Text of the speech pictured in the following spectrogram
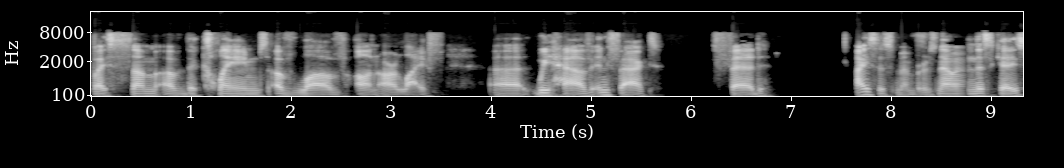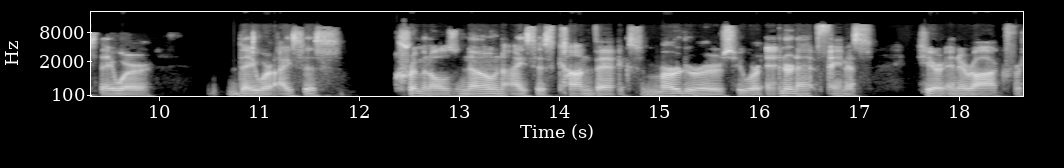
by some of the claims of love on our life. Uh, we have, in fact, fed ISIS members. Now, in this case, they were they were ISIS criminals, known ISIS convicts, murderers who were internet famous here in Iraq for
